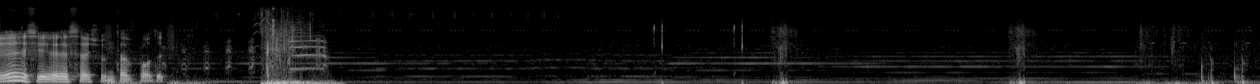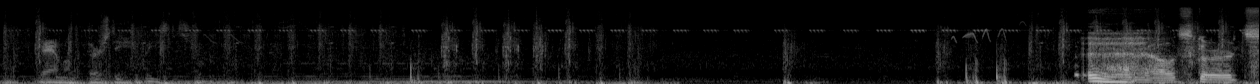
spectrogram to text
Yes, yes, I shouldn't have bothered. Damn, I'm thirsty. Outskirts.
